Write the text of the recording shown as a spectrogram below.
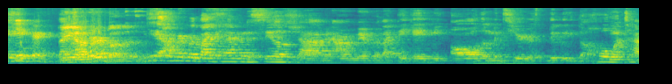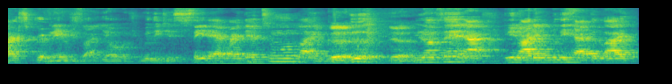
secure You gotta worry about nothing. Yeah, I remember like having a sales job, and I remember like they gave me all the materials, literally the whole entire script, and they were just like, "Yo, if you really just say that right there to them, like Good. good, Yeah. You know what I'm saying? I, you know, I didn't really have to like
